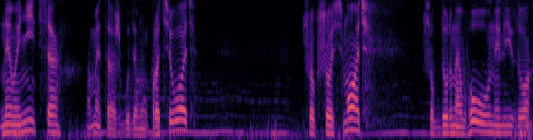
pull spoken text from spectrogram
не леніться, а ми теж будемо працювати, щоб щось мати, щоб дурне в голову не лізло.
